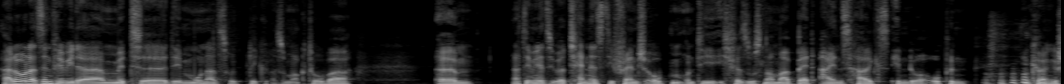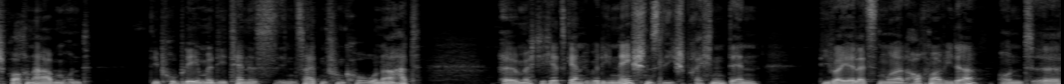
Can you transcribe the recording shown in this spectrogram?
Hallo, da sind wir wieder mit äh, dem Monatsrückblick aus dem Oktober. Ähm, nachdem wir jetzt über Tennis, die French Open und die, ich versuch's nochmal, Bad 1 Hulks Indoor Open in Köln gesprochen haben und die Probleme, die Tennis in Zeiten von Corona hat, äh, möchte ich jetzt gern über die Nations League sprechen, denn die war ja letzten Monat auch mal wieder und äh,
